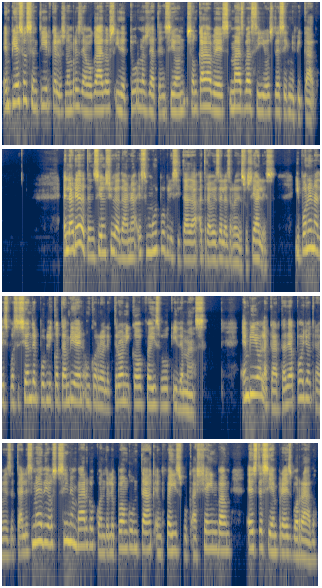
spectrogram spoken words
Empiezo a sentir que los nombres de abogados y de turnos de atención son cada vez más vacíos de significado. El área de atención ciudadana es muy publicitada a través de las redes sociales y ponen a disposición del público también un correo electrónico, Facebook y demás. Envío la carta de apoyo a través de tales medios, sin embargo, cuando le pongo un tag en Facebook a Shanebaum, este siempre es borrado.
